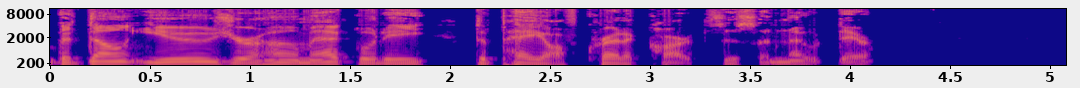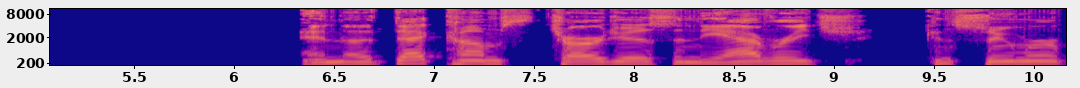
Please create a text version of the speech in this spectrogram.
But don't use your home equity to pay off credit cards, is a note there. And the debt comes charges, and the average consumer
